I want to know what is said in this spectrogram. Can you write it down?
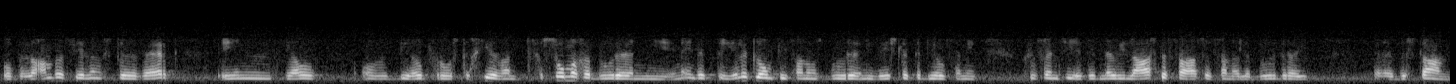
op hulle aanbevelings te werk en wel om die hulp vir ons te gee want vir sommige boere in die en eintlik 'n hele klompie van ons boere in die westelike deel van die provinsie is dit nou die laaste fase van hulle boerdery uh, bestaan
